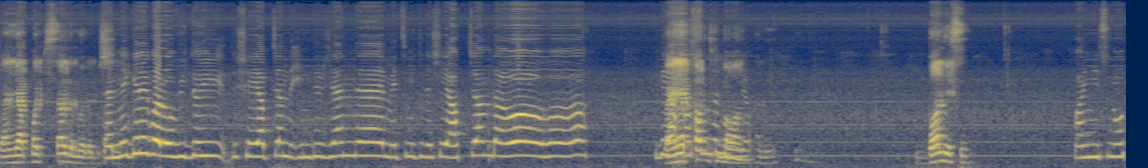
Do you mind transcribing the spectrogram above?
Ben yapmak isterdim öyle bir şey. Yani ne gerek var o videoyu şey yapacaksın da indireceksin de Metin 2'de şey atacaksın da oho. Bir de ben da yapardım bilmiyor. hani. Ban yesin. Ben yesin oç.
